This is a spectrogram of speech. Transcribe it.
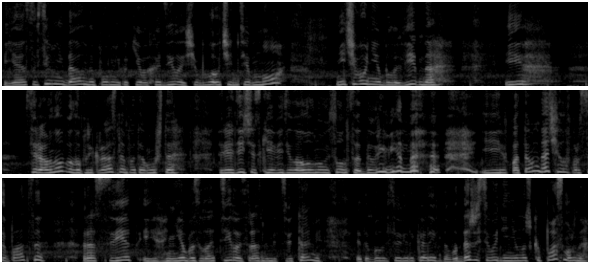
Я совсем недавно помню, как я выходила, еще было очень темно, ничего не было видно. И все равно было прекрасно, потому что периодически я видела Луну и Солнце одновременно. И потом начало просыпаться рассвет, и небо золотилось разными цветами. Это было все великолепно. Вот даже сегодня немножко пасмурно,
